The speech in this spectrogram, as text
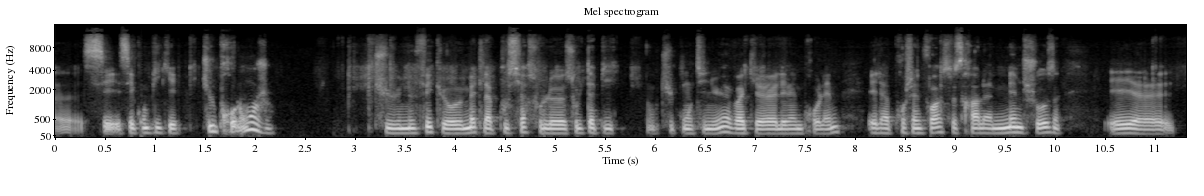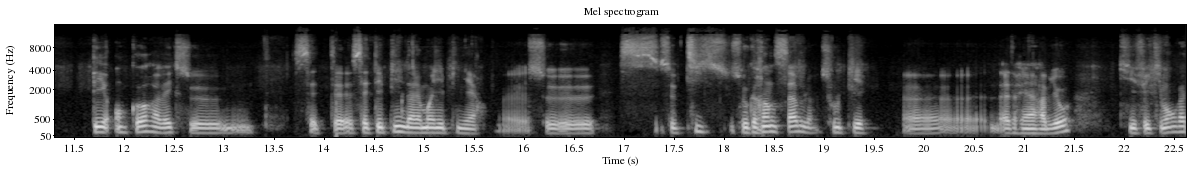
euh, c'est compliqué. Tu le prolonges, tu ne fais que mettre la poussière sous le, sous le tapis. Donc tu continues avec euh, les mêmes problèmes. Et la prochaine fois, ce sera la même chose. Et euh, tu es encore avec ce, cette, cette, épine dans la moyenne épinière, ce, ce, petit, ce grain de sable sous le pied d'Adrien Rabiot, qui effectivement va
